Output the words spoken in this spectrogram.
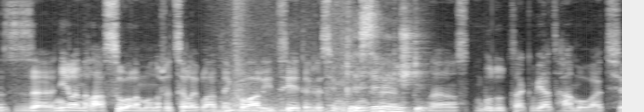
z nielen hlasu, ale možno, že celej vládnej koalície, takže si myslím, že budú tak viac hamovať e,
